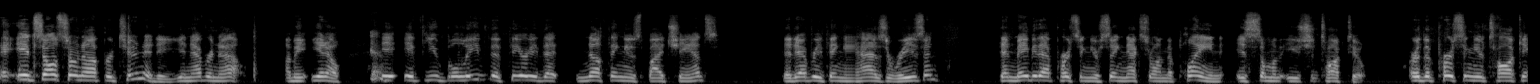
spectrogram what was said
it's also an opportunity. You never know. I mean, you know, yeah. if you believe the theory that nothing is by chance, that everything has a reason, then maybe that person you're sitting next to on the plane is someone that you should talk to, or the person you're talking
